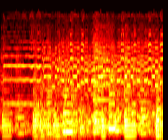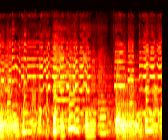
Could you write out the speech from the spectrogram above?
Thank you.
